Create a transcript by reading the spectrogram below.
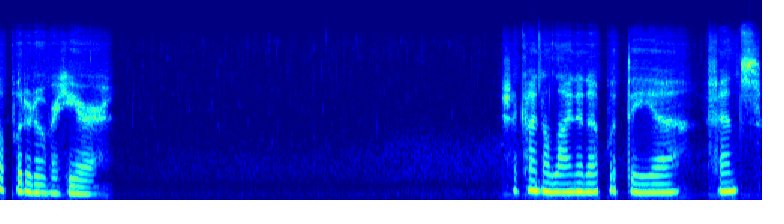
I'll put it over here. Should I kind of line it up with the uh, fence?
